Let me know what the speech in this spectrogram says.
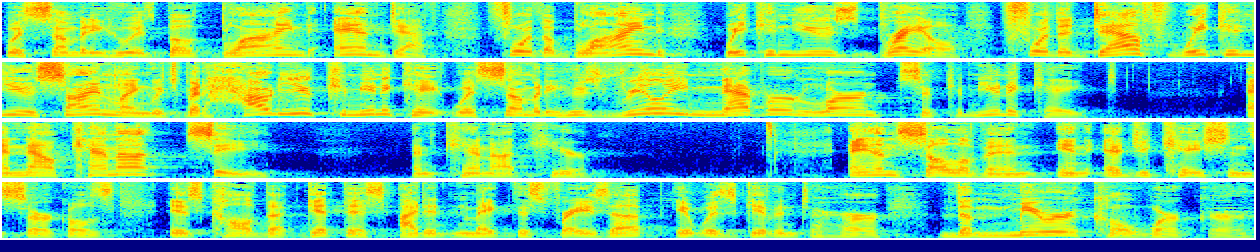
with somebody who is both blind and deaf. For the blind, we can use Braille. For the deaf, we can use sign language. But how do you communicate with somebody who's really never learned to communicate and now cannot see and cannot hear? Anne Sullivan in education circles is called the, get this, I didn't make this phrase up, it was given to her, the miracle worker,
